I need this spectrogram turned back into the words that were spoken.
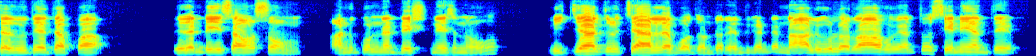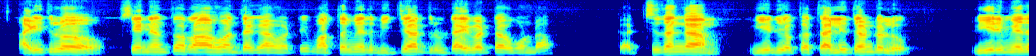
చదివితే తప్ప లేదంటే ఈ సంవత్సరం అనుకున్న డెస్టినేషను విద్యార్థులు చేరలేకపోతుంటారు. ఎందుకంటే నాలుగులో రాహు ఎంతో శని అంతే. ఐదులో శని ఎంతో రాహు అంతే కాబట్టి మొత్తం మీద విద్యార్థులు డైవర్ట్ అవ్వకుండా ఖచ్చితంగా వీరి యొక్క తల్లిదండ్రులు వీరి మీద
